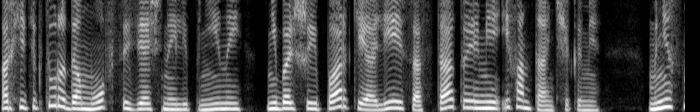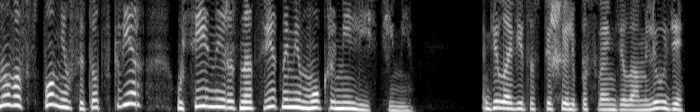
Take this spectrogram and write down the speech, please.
Архитектура домов с изящной лепниной, небольшие парки аллеи со статуями и фонтанчиками — мне снова вспомнился тот сквер, усеянный разноцветными мокрыми листьями. Деловито спешили по своим делам люди,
